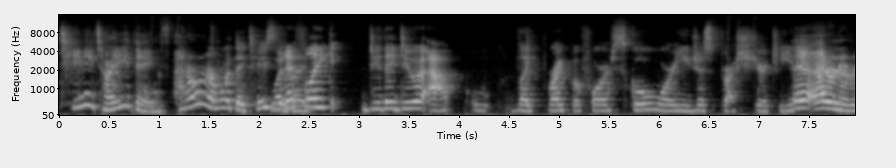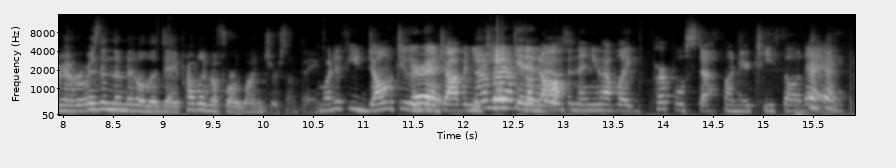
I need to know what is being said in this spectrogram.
teeny tiny things. I don't remember what they tasted like. What if like. like do they do it at like right before school where you just brush your teeth? Eh, I don't know, remember. It was in the middle of the day, probably before lunch or something. What if you don't do a Alright, good job and you number can't get it off and then you have like purple stuff on your teeth all day?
